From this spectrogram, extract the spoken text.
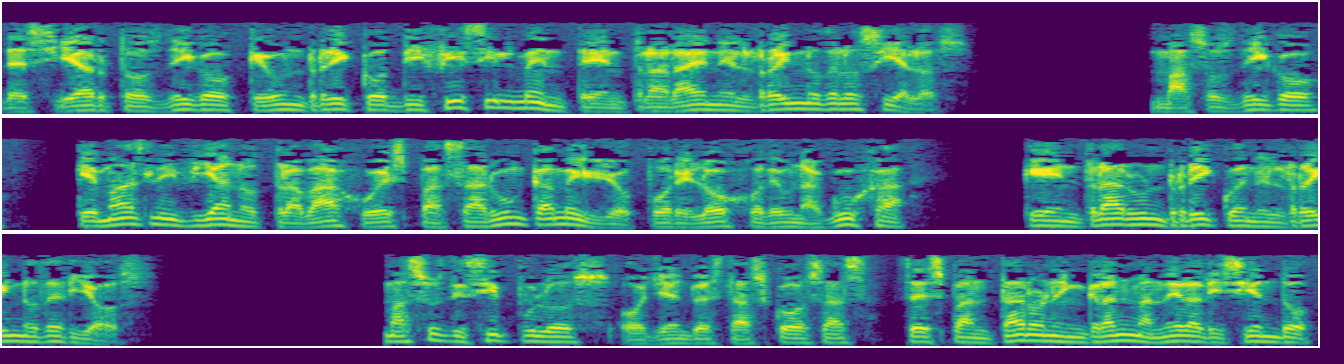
De cierto os digo que un rico difícilmente entrará en el reino de los cielos. Mas os digo que más liviano trabajo es pasar un camello por el ojo de una aguja que entrar un rico en el reino de Dios. Mas sus discípulos, oyendo estas cosas, se espantaron en gran manera diciendo,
